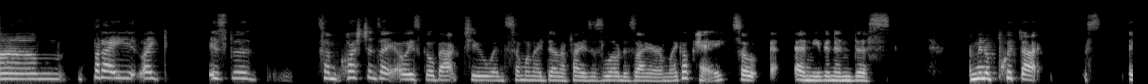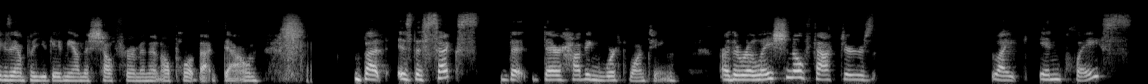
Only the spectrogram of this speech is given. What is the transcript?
Um, but I like is the some questions I always go back to when someone identifies as low desire. I'm like, okay, so, and even in this, I'm going to put that example you gave me on the shelf for a minute I'll pull it back down. But is the sex that they're having worth wanting? Are the relational factors like in place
